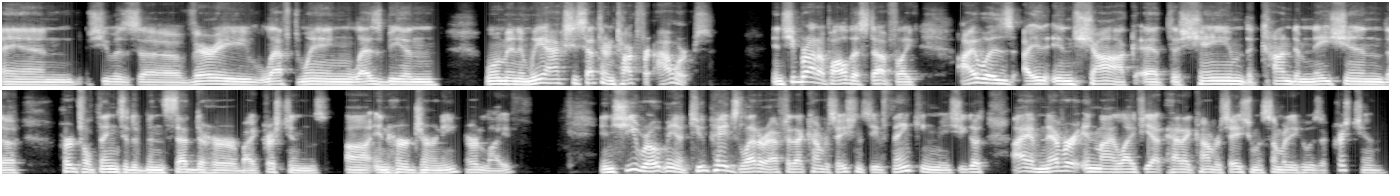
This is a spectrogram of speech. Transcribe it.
And she was a very left wing lesbian woman, and we actually sat there and talked for hours. And she brought up all this stuff. Like, I was in shock at the shame, the condemnation, the hurtful things that have been said to her by Christians uh, in her journey, her life. And she wrote me a two page letter after that conversation, Steve, thanking me. She goes, I have never in my life yet had a conversation with somebody who was a Christian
